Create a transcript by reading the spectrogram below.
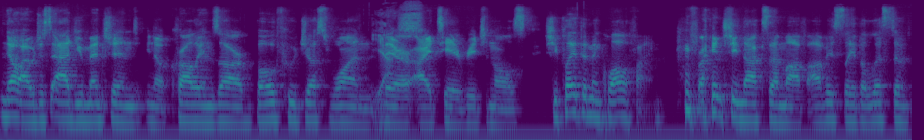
No, I would just add you mentioned, you know, Crawley and Zaar, both who just won yes. their ITA regionals. She played them in qualifying, right? She knocks them off. Obviously, the list of,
